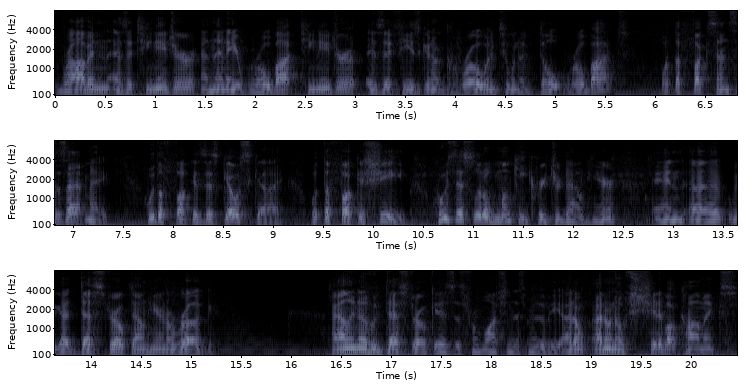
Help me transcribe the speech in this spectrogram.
Robin as a teenager and then a robot teenager as if he's gonna grow into an adult robot? What the fuck sense does that make? Who the fuck is this ghost guy? What the fuck is she? Who's this little monkey creature down here? And uh, we got Deathstroke down here in a rug. I only know who Deathstroke is is from watching this movie. I don't I don't know shit about comics.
